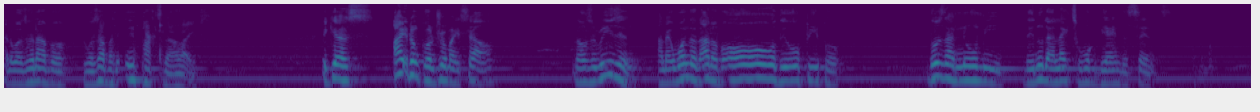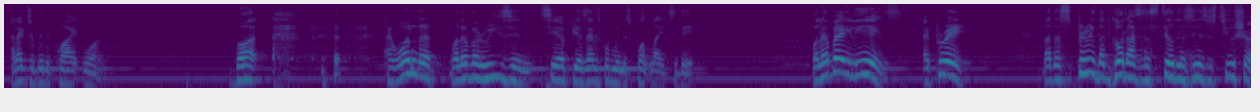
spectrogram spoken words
and it was going to have a, it was have an impact in our lives. Because I don't control myself. There was a reason, and I wondered out of all the old people, those that know me, they know that I like to walk behind the scenes. I like to be the quiet one. But I wondered, whatever reason CMP has put me in the spotlight today. Whatever it is, I pray that the spirit that God has instilled in this institution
